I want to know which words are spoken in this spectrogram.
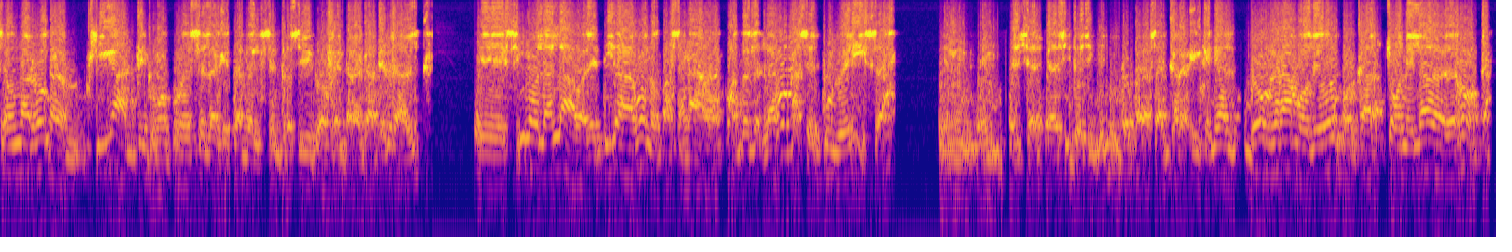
Sea, una roca gigante, como puede ser la que está en el centro cívico frente a la catedral, eh, si uno la lava, le tira agua, no pasa nada. Cuando la, roca se pulveriza, en, en, pedacitos chiquititos para sacar en general 2 gramos de oro por cada tonelada de roca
